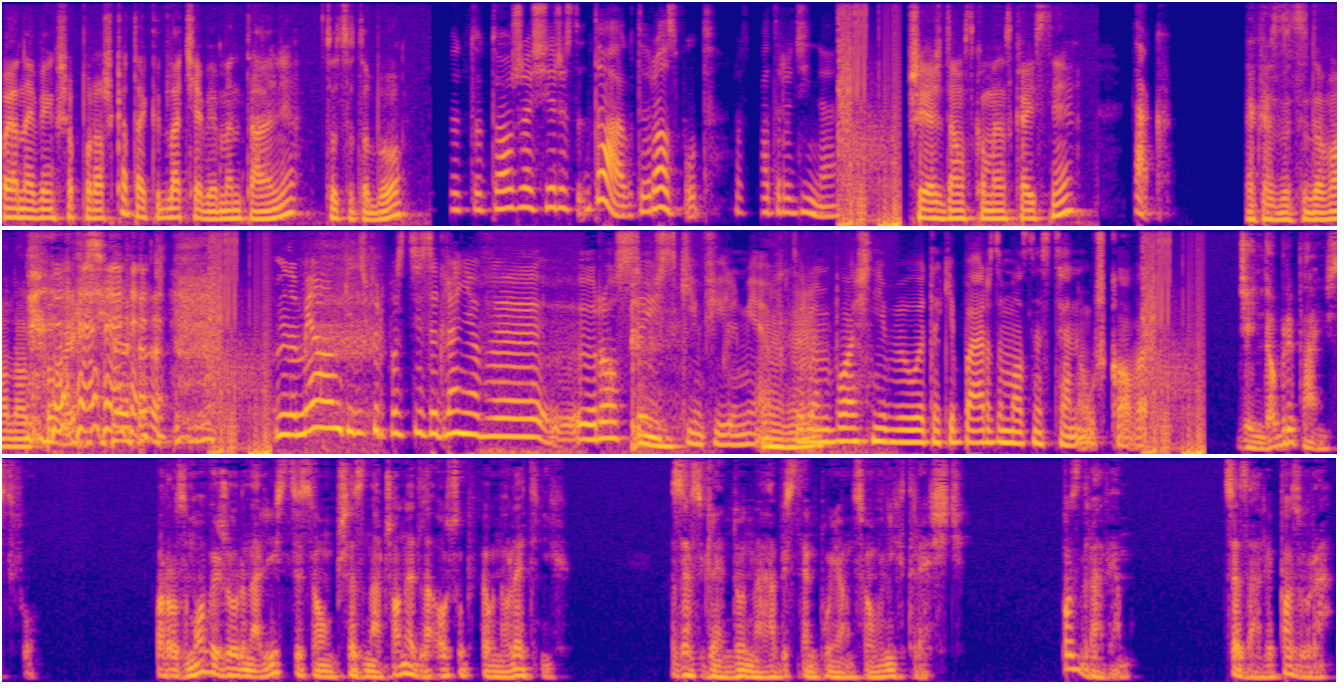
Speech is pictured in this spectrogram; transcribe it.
Twoja największa porażka, tak dla ciebie mentalnie? To co to było? To, to, to że się... Roz... Tak, to rozwód, rozpad rodziny. Przyjaźń damsko-męska istnieje? Tak. Jaka zdecydowana odpowiedź. No miałam kiedyś propozycję zagrania w rosyjskim filmie, w Mhm. którym właśnie były takie bardzo mocne sceny łóżkowe. Dzień dobry Państwu. Rozmowy żurnalisty są przeznaczone dla osób pełnoletnich ze względu na występującą w nich treść. Pozdrawiam. Cezary Pazura.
